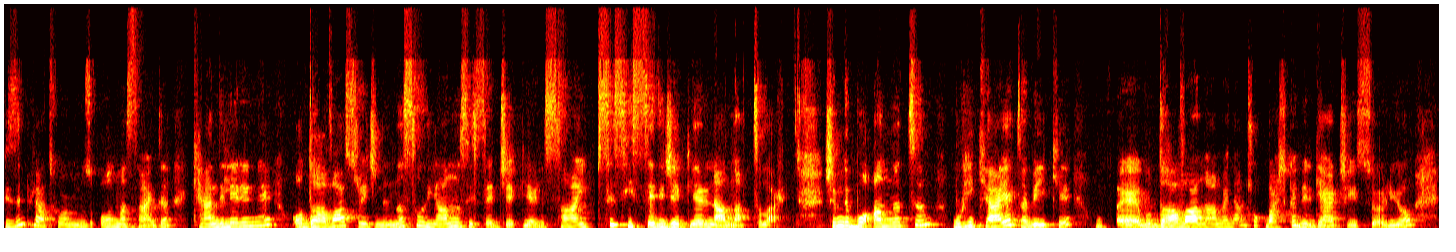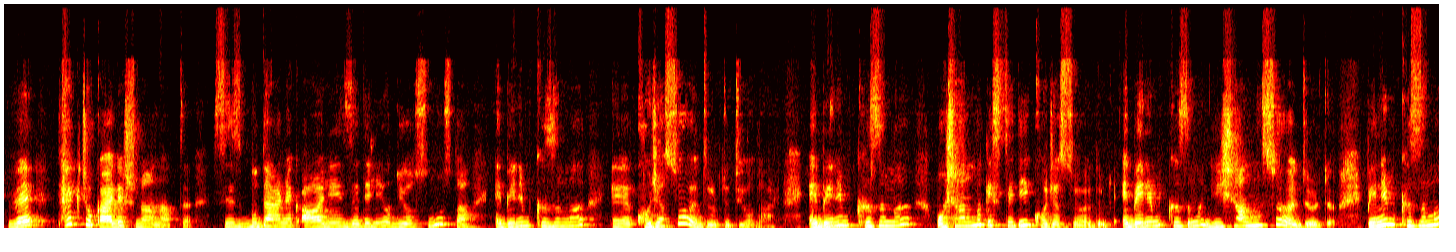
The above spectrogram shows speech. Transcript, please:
bizim platformumuz olmasaydı kendilerini o dava sürecinde nasıl yalnız hissedeceklerini, sahipsiz hissedeceklerini anlattılar. Şimdi bu anlatım, bu hikaye tabii ki e, bu davanameden çok başka bir gerçeği söylüyor. Ve pek çok aile şunu anlattı. Siz bu dernek aileyi zedeliyor diyorsunuz da e, benim kızımı e, kocası öldürdü diyorlar. E benim kızımı boşanmak istediği kocası öldürdü. E benim kızımı nişanlısı öldürdü. Benim kızımı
